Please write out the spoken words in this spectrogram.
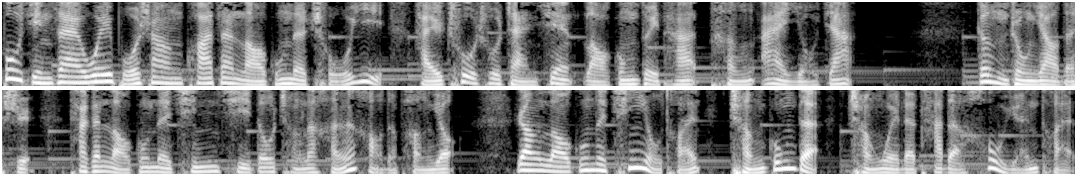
不仅在微博上夸赞老公的厨艺，还处处展现老公对她疼爱有加。更重要的是，她跟老公的亲戚都成了很好的朋友，让老公的亲友团成功的成为了他的后援团，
